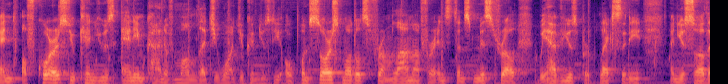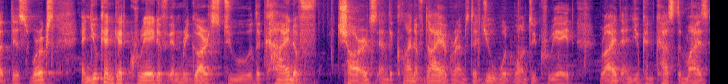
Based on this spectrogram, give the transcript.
And of course, you can use any kind of model that you want. You can use the open source models from Llama, for instance, Mistral. We have used Perplexity and you saw that this works. And you can get creative in regards to the kind of charts and the kind of diagrams that you would want to create, right? And you can customize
